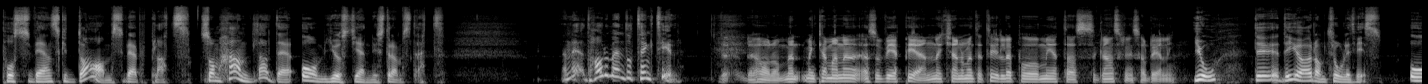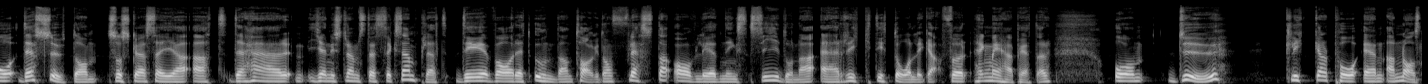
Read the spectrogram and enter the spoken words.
på Svensk Dams webbplats som handlade om just Jenny Strömstedt. Men eh, har de ändå tänkt till? Det, det, har de. Men, men kan man, eh, alltså VPN, känner de inte till det på Metas granskningsavdelning? Jo, det, det gör de troligtvis. Och dessutom så ska jag säga att det här Jenny Strömstedts exemplet, det var ett undantag. De flesta avledningssidorna är riktigt dåliga. För häng med här Peter. Om du klickar på en annons.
